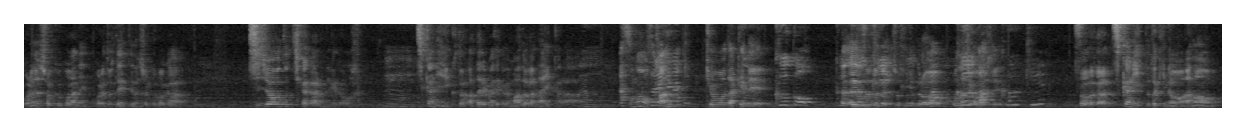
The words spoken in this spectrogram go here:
俺の職場がね俺とテンテの職場が地上と地下があるんだけどうん。地下に行くと当たり前だけど窓がないから、あその環境だけで空港？え空そうだからそうそうだから同じ同じ。空気？そうだから地下に行った時のあの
